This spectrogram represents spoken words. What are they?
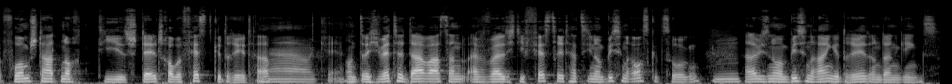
vorm Start noch die Stellschraube festgedreht habe. Ah, okay. Und ich wette, da war es dann einfach, weil sich die festdreht, hat sich noch ein bisschen rausgezogen. Mhm. Dann habe ich sie noch ein bisschen reingedreht und dann ging's.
